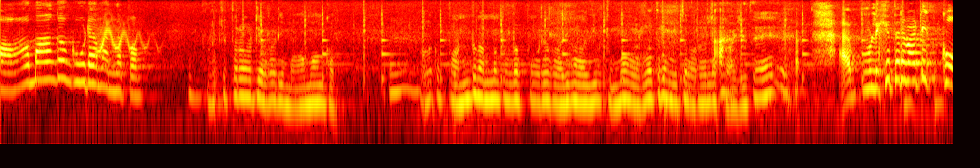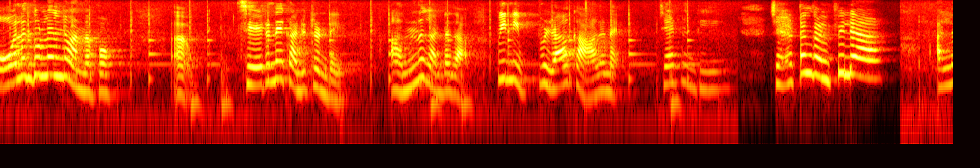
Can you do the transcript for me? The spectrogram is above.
മാമാങ്കം കൂടാൻ വന്നപ്പം. പുളിക്കത്തറവാട്ടി അവിടെ മാമാങ്കം? അതൊക്കെ പണ്ട് നടന്നിട്ടുള്ള ഓരോ കാര്യങ്ങളാണ് ചുമ്മാ വെള്ളത്തിൽ വിളിച്ച് പറയല്ല കഴുതേ. ആ, പുളിക്ക തറവാട്ടി കോലം തുള്ളലിന് വന്നപ്പം ചേട്ടനെ കണ്ടിട്ടുണ്ടേ? അന്ന് കണ്ടതാ. പിന്നെ ഇപ്പോഴാ കാണണേ. ചേട്ടൻ എന്ത് ചേട്ടൻ ഗൾഫിലാ. അല്ല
